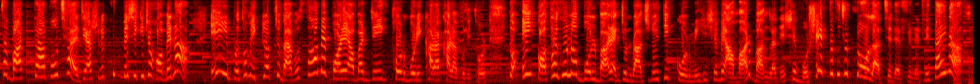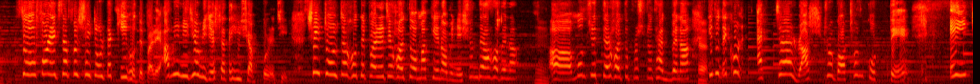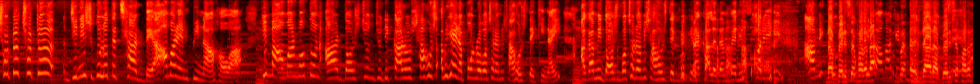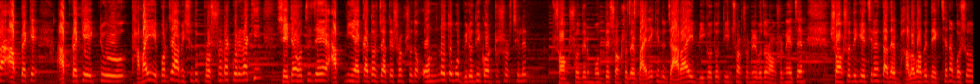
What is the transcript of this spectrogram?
একটা বার্তা পৌঁছায় যে আসলে খুব বেশি কিছু হবে না। এই প্রথম একটু একটু ব্যবস্থা হবে পরে আবার যেই থোর বড়ি খাড়া খাড়া বড়ি থোর। তো এই কথাগুলো বলবার একজন রাজনৈতিক কর্মী হিসেবে আমার বাংলাদেশে বসে একটু কিছু টোল আছে ডেফিনেটলি তাই না? সো ফর এক্সাম্পল সেই টোলটা কি হতে পারে? আমি নিজেও নিজের সাথে হিসাব করেছি। সেই টোলটা হতে পারে যে হয়তো আমাকে নমিনেশন দেওয়া হবে না। আহ, মন্ত্রিত্বের হয়তো প্রশ্ন থাকবে না। হ্যাঁ। কিন্তু দেখুন একটা রাষ্ট্র গঠন করতে এই ছোট ছোট জিনিসগুলোতে ছাড় দেয়া আমার এমপি না হওয়া কিংবা আমার মতন আর দশজন যদি কারও সাহস আমি জানি না পনেরো বছর আমি সাহস দেখি নাই আগামী দশ বছর আমি সাহস দেখব কিনা খালেদ ভেরি সরি আমি না বেরিসা না। বেরিসা ফারানা আপনাকে আপনাকে একটু থামাই এ পর্যায়ে আমি শুধু প্রশ্নটা করে রাখি সেটা হচ্ছে যে আপনি একাদশ জাতীয় সংসদে অন্যতম বিরোধী কণ্ঠস্বর ছিলেন? সংসদের মধ্যে, সংসদের বাইরে, কিন্তু যারাই বিগত তিন সংসদ নির্বাচন অংশ নিয়েছেন, সংসদে গিয়েছিলেন, তাদের ভালোভাবে দেখছে না। বৈষম্য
